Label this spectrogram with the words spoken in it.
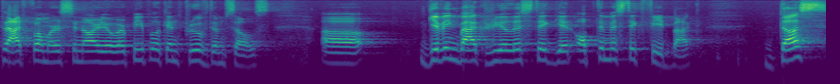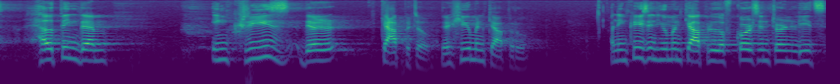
platform or a scenario where people can prove themselves, uh, giving back realistic yet optimistic feedback, thus helping them increase their capital, their human capital. An increase in human capital, of course, in turn leads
